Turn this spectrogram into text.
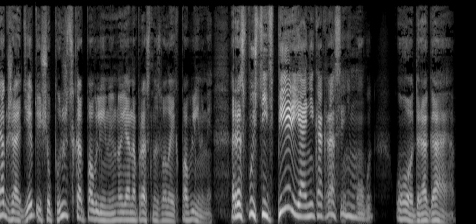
также одеты, еще пыжатся, как павлины, но я напрасно назвала их павлинами. Распустить перья они как раз и не могут. О, дорогая!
